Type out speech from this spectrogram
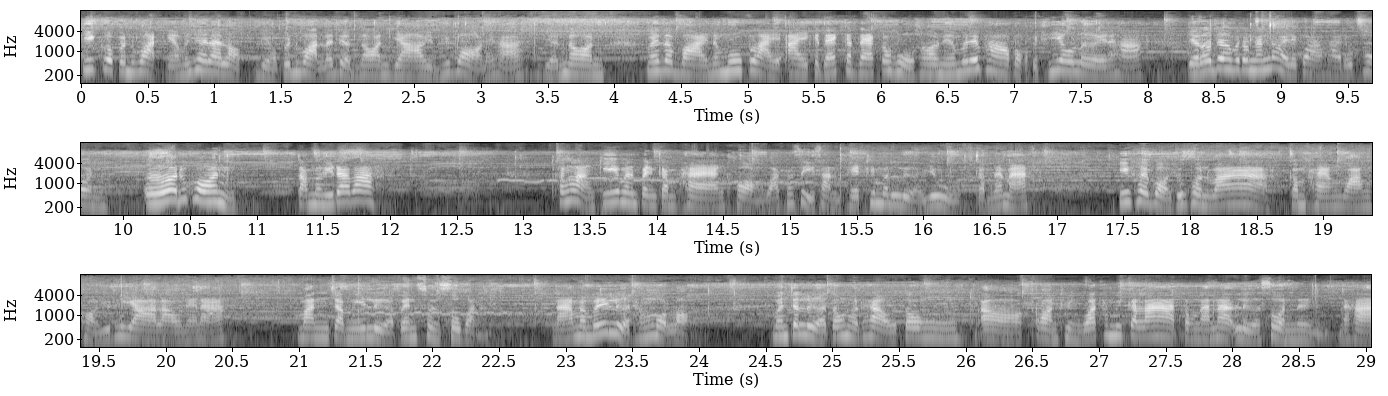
กี้กลัวเป็นหวัดไงไม่ใช่อะไรหรอกเดี๋ยวเป็นหวัดแล้วเดี๋ยวนอนยาวอย่างที่บอกนะคะ เดี๋ยวนอนไม่สบายน้ำมูกไหลไอกระแดกกระแดกก็โหคราวนี้ไม่ได้พาบอกไปเที่ยวเลยนะคะ เดี๋ยวเราเดินไปตรงนั้นหน่อยดีกว่าค่ะทุกคน เออ ทุกคนจำตรงนี้ได้ปะข้างหลังกี้มันเป็นกำแพงของวัดพระศรีสันเพชรที่มันเหลืออยู่จำได้ไหมกี้เคยบอกทุกคนว่ากำแพงวังของยุทธยาเราเนี่ยนะ มันจะมีเหลือเป็นส่วนๆนะ มันไม่ได้เหลือทั้งหมดหรอก มันจะเหลือตรงแถวๆตรงก่อนถึงวัดธมิกราชตรงนั้นอะเหลือส่วนหนึ่งนะคะ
